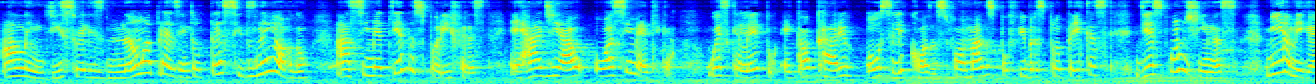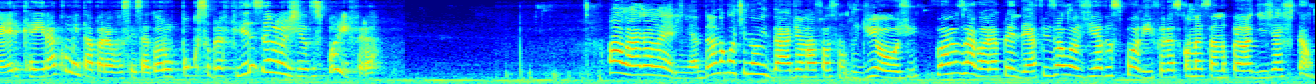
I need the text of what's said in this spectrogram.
Além disso, eles não apresentam tecidos nem órgão. A assimetria das poríferas é radial ou assimétrica. O esqueleto é calcário ou silicosas, formados por fibras proteicas de esponginas. Minha amiga Érica irá comentar para vocês agora um pouco sobre a fisiologia dos poríferas. Olá, galerinha! Dando continuidade ao nosso assunto de hoje, vamos agora aprender a fisiologia dos poríferas, começando pela digestão.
